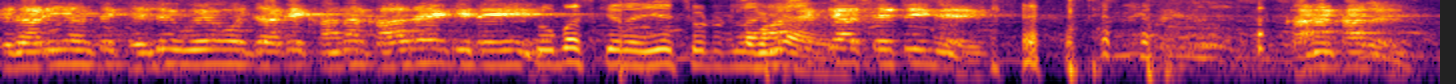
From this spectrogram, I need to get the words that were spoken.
खिलाड़ी यहाँ से खेले हुए हैं वो जाके खाना खा रहे हैं कि नहीं। तो बच के रहिए चोट उट लग गया पे क्या सेटिंग है? खाना खा रहे हैं।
